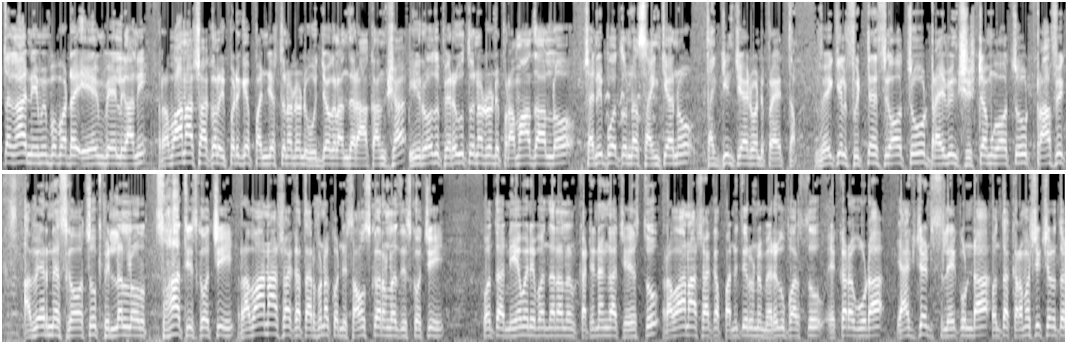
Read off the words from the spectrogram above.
కొత్తగా నియమింపబడ్డ ఏఎంపీఎల్ కానీ రవాణా శాఖలో ఇప్పటికే పనిచేస్తున్నటువంటి ఉద్యోగులందరి ఆకాంక్ష ఈ రోజు పెరుగుతున్నటువంటి ప్రమాదాల్లో చనిపోతున్న సంఖ్యను తగ్గించేటువంటి ప్రయత్నం. వెహికల్ ఫిట్నెస్ కావచ్చు డ్రైవింగ్ సిస్టమ్ కావచ్చు ట్రాఫిక్ అవేర్నెస్ కావచ్చు పిల్లల్లో సహా తీసుకొచ్చి రవాణా శాఖ తరఫున కొన్ని సంస్కరణలు తీసుకొచ్చి కొంత నియమ నిబంధనలను కఠినంగా చేస్తూ రవాణా శాఖ పనితీరును మెరుగుపరుస్తూ ఎక్కడ కూడా యాక్సిడెంట్స్ లేకుండా కొంత క్రమశిక్షణతో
